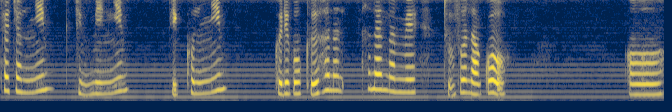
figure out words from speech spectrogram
태전님, 빈미님, 비코님, 그리고 그 하나, 하나남의 두 분하고, 어,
